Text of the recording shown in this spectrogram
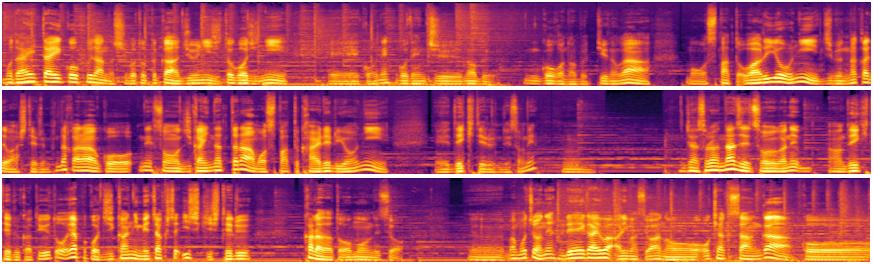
もう大体こう普段の仕事とか12時と5時に、えー、こうね、午前中の部、午後の部っていうのが、もうスパッと終わるように自分の中ではしてる。だから、こうね、その時間になったらもうスパッと帰れるように、え、できてるんですよね。うん。じゃあそれはなぜそれがね、あのできてるかというと、やっぱこう時間にめちゃくちゃ意識してるからだと思うんですよ。うんまあ、もちろんね、例外はありますよ。あのお客さんがこ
